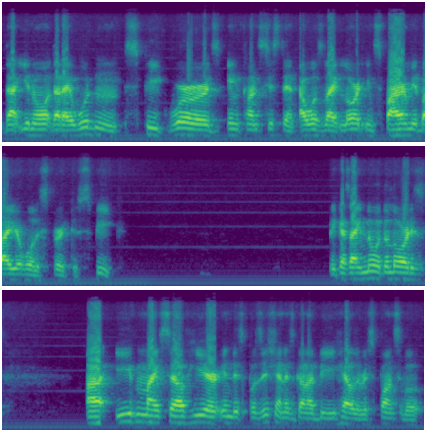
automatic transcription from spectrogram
that, you know, that I wouldn't speak words inconsistent. I was like, Lord, inspire me by your Holy Spirit to speak. Because I know the Lord is uh, even myself here in this position is going to be held responsible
